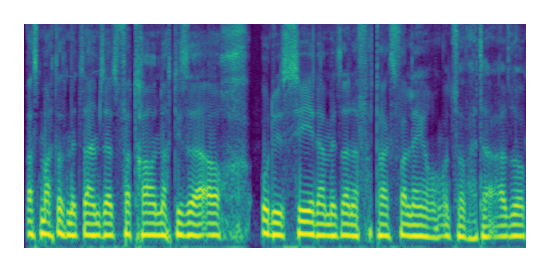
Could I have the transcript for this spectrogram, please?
Was macht das mit seinem Selbstvertrauen nach dieser auch Odyssee, da mit seiner Vertragsverlängerung und so weiter? Also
